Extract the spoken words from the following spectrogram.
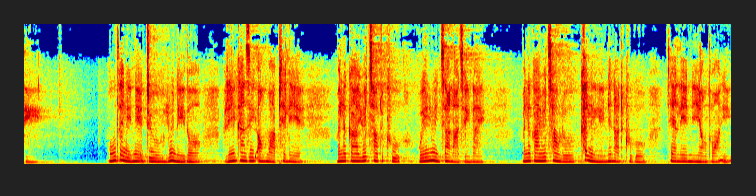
သည်မိုးသက်လေးနှင့်အတူလွင့်နေသောပရင်ခန်းစည်းအောက်မှဖြစ်လျက် မလကာရွက်ချောက်တစ်ခုဝဲလွင့်ကျလာချိန်၌မလကာရွက်ချောက်လိုခက်လင်လင်မျက်နှာတစ်ခုကိုပြန်လဲမြင်အောင်သွား၏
